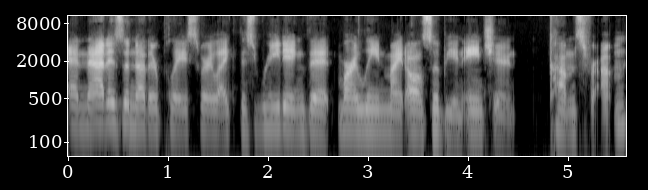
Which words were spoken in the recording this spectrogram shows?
and that is another place where like this reading that Marlene might also be an ancient comes from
